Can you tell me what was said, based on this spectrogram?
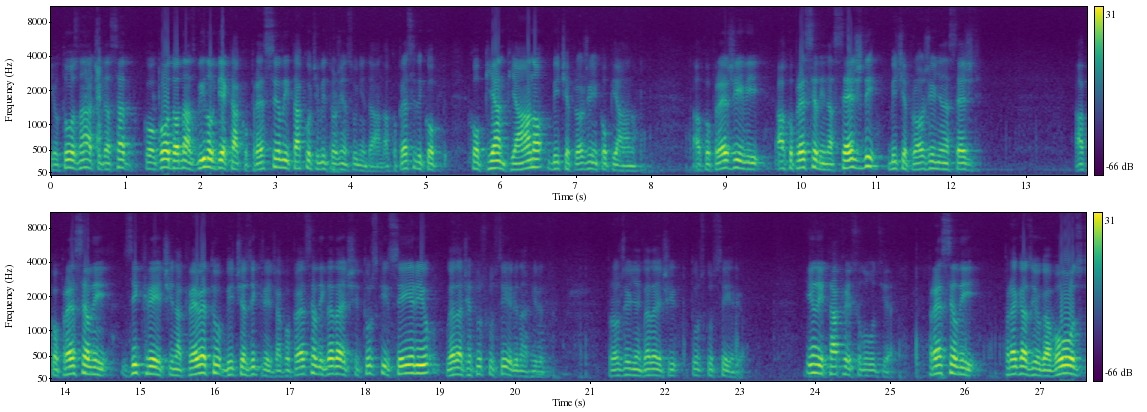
Jel to znači da sad kogod od nas bilo gdje kako preseli, tako će biti prožinjen sudnji dan. Ako preseli ko, ko pjan pjano, bit će proživljen ko pjano. Ako, preživi, ako preseli na seždi, bit će proživljen na seždi. Ako preseli zikreći na krevetu, bit će zikreći. Ako preseli gledajući turski seriju, gledat će tursku seriju na hiretu. Proživljen gledajući tursku seriju. Ili takve solucije. Preseli, pregazio ga voz,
